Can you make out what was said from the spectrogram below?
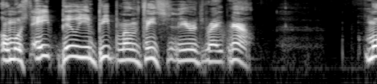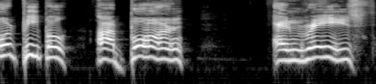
almost 8 billion people on the face of the earth right now. More people are born and raised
